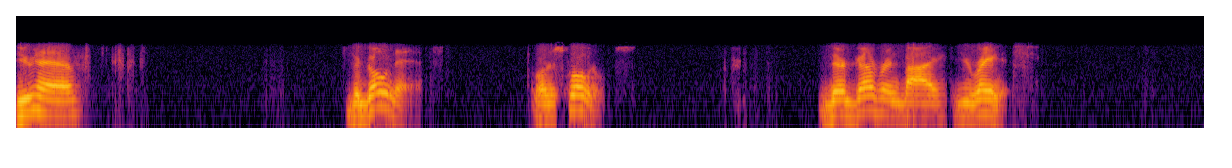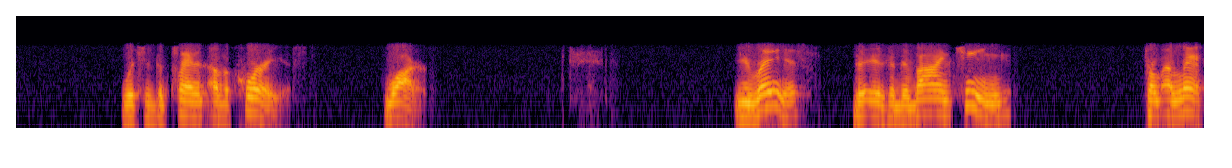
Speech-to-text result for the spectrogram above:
you have the gonads or the scrotums. They're governed by Uranus, which is the planet of Aquarius, water. Uranus is a divine king from Atlantis.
